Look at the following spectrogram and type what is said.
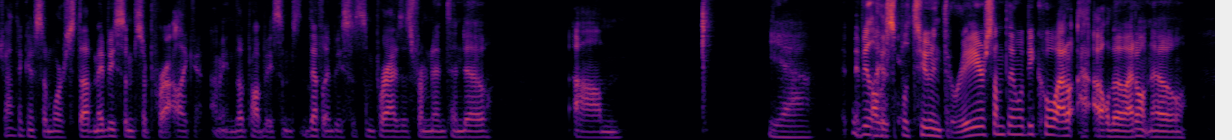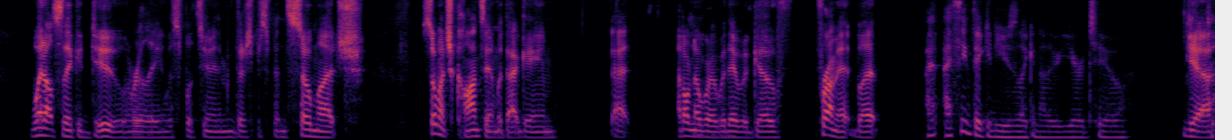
trying to think of some more stuff. Maybe some surprise. Like, I mean, there'll probably some definitely be some surprises from Nintendo. Um, yeah. maybe like a Splatoon three or something would be cool. I don't. I- Although I don't know what else they could do really with Splatoon. I mean, there's just been so much, so much content with that game that I don't know where they would go from it. But I, I think they could use like another year or two yeah,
